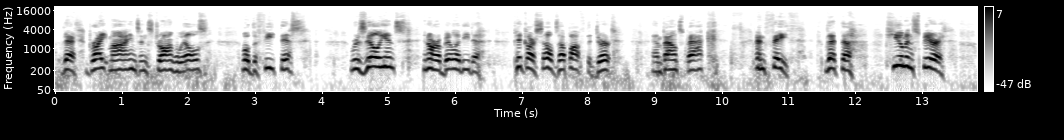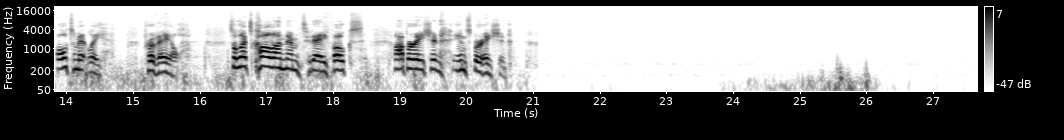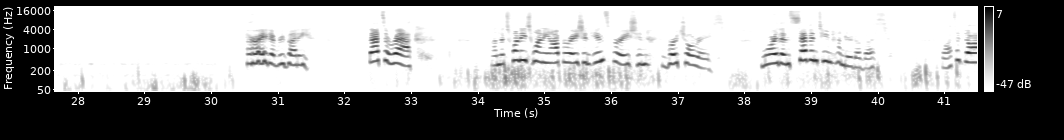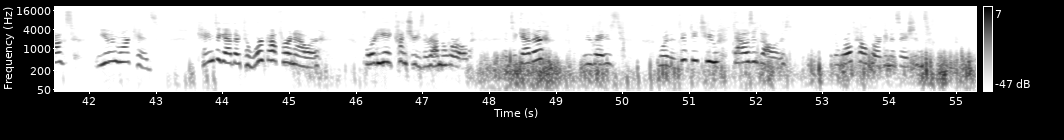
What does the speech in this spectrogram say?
that bright minds and strong wills will defeat this. Resilience in our ability to pick ourselves up off the dirt and bounce back. And faith that the human spirit ultimately prevail. So let's call on them today, folks. Operation Inspiration. All right, everybody, that's a wrap on the 2020 Operation Inspiration virtual race. More than 1,700 of us, lots of dogs, even more kids, came together to work out for an hour, 48 countries around the world. And together, we raised more than $52,000 for the World Health Organization's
